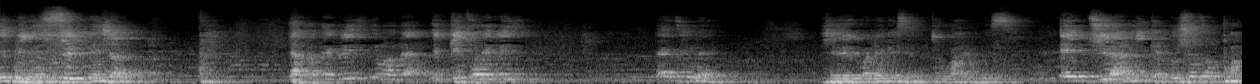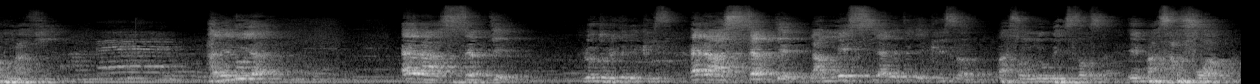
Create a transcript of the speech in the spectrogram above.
Et puis il insulte les gens. Il y a ton église, il m'en il quitte ton église. Elle dit, mais j'ai reconnais que c'est toi le Messie. Et Dieu a mis quelque chose en toi pour ma vie. Alléluia. Elle a accepté l'autorité de Christ. Elle a accepté la messianité de Christ par son obéissance et par sa foi.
